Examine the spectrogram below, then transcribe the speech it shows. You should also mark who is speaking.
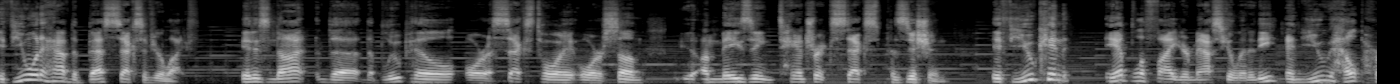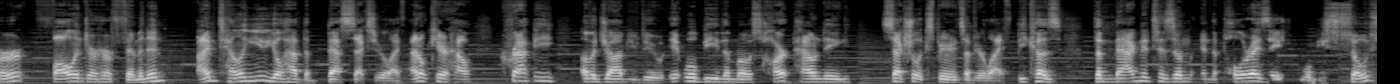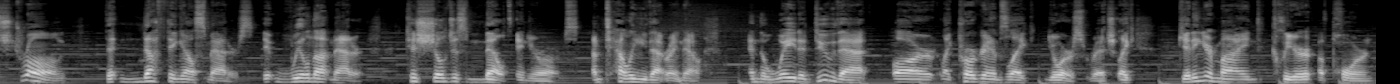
Speaker 1: If you want to have the best sex of your life, it is not the the blue pill or a sex toy or some amazing tantric sex position. If you can amplify your masculinity and you help her fall into her feminine, I'm telling you, you'll have the best sex of your life. I don't care how crappy of a job you do, it will be the most heart pounding sexual experience of your life because the magnetism and the polarization will be so strong that nothing else matters. It will not matter because she'll just melt in your arms. I'm telling you that right now. And the way to do that are like programs like yours, Rich, like getting your mind clear of porn.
